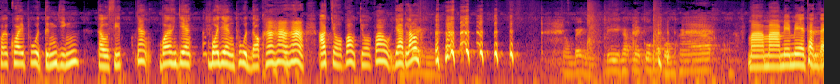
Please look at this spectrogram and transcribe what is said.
ค่อยๆพูดถึงหญิง เท่าสิทธิ์ยังบ่แยงบ่แยงพูดดอกฮ่าฮ่าฮ่าเอาจอเป้าจอเป้าญาติเล่า น้องแบงค์ดีครับแม่กุ้งครับผมครับมามาแม่แม่ๆท่านใด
